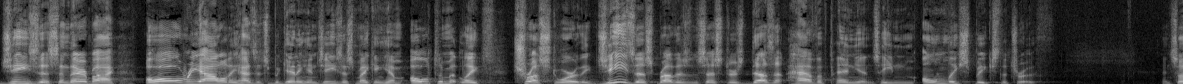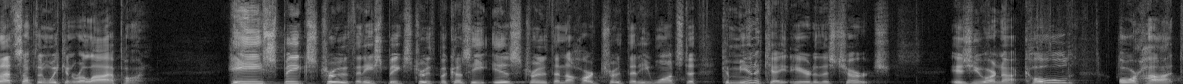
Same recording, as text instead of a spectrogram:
Jesus, and thereby all reality has its beginning in Jesus, making him ultimately trustworthy. Jesus, brothers and sisters, doesn't have opinions, he only speaks the truth. And so that's something we can rely upon. He speaks truth, and he speaks truth because he is truth. And the hard truth that he wants to communicate here to this church is you are not cold or hot,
